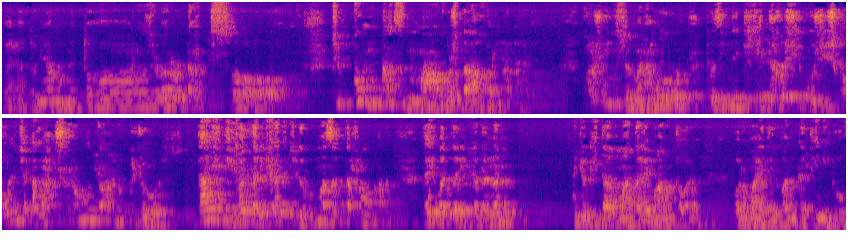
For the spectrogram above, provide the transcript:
ول دنیا نو مې تور زړه ډک سو. چې کوم کس ما غوښته اخر نه لای خو مسلمانانو په ژوند کې دغه شی کوشش کول چې الله سره مو تعلق جوړ دا یې دیوه طریقه ده چې کومه زړه ته شوم دا یې طریقه ده. نن جو کتاب ما طالبانو ته ورکړه علماء دیوبند کا دینی روح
